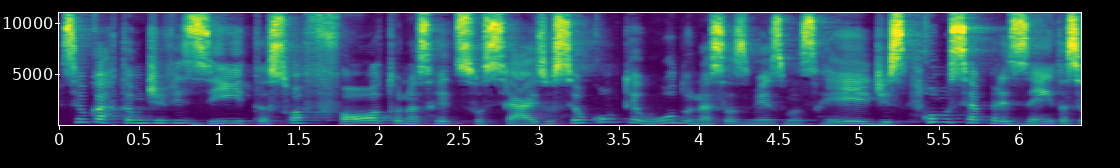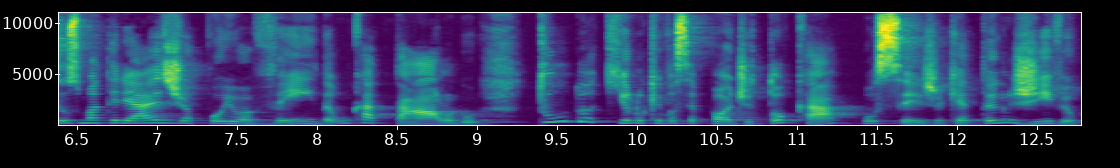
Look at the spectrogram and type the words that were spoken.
seu cartão de visita, sua foto nas redes sociais, o seu conteúdo nessas mesmas redes, como se apresenta, seus materiais de apoio à venda, um catálogo, tudo aquilo que você pode tocar, ou seja, que é tangível,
